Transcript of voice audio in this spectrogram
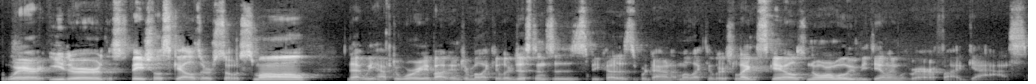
where either the spatial scales are so small that we have to worry about intermolecular distances because we're down at molecular length scales, nor will we be dealing with rarefied gas.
